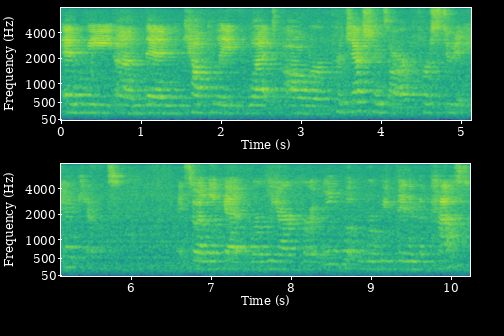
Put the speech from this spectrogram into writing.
and we um, then calculate what our projections are for student headcount. So I look at where we are currently, what, where we've been in the past,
